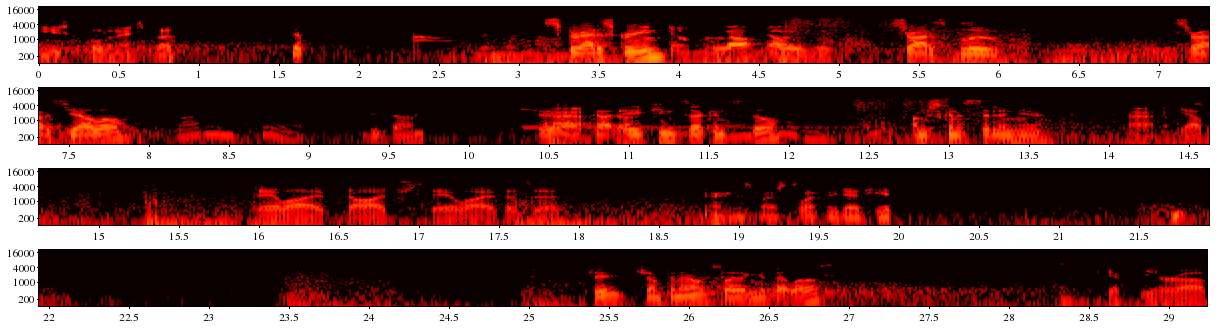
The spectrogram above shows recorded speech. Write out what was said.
You just pull the next button. Yep. Stratus green. Don't move. Don't move. Stratus blue. Stratus yellow. Be done. Okay, Alright, I've got done. 18 seconds still. I'm just gonna sit in here. Alright, yep. Stay alive, dodge, stay alive, that's it. Dragon is most likely dead here. Okay, jumping out so I can get that last. Get Peter up.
